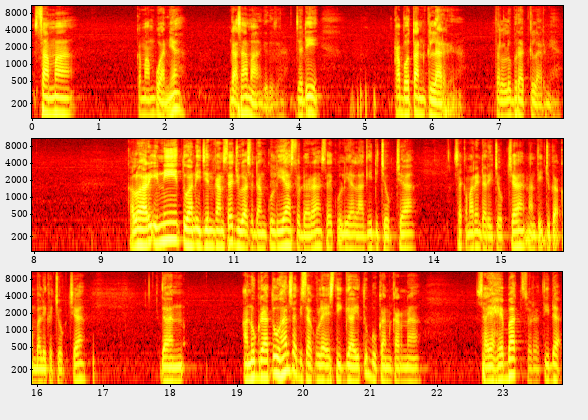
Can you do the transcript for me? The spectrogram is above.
sama kemampuannya nggak sama gitu. Jadi kabotan gelarnya, terlalu berat gelarnya. Kalau hari ini Tuhan izinkan saya juga sedang kuliah saudara, saya kuliah lagi di Jogja. Saya kemarin dari Jogja, nanti juga kembali ke Jogja. Dan anugerah Tuhan saya bisa kuliah S3 itu bukan karena saya hebat, saudara, tidak.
